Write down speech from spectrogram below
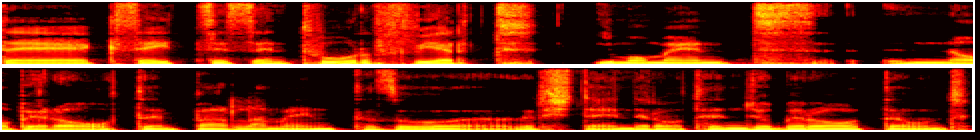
der Gesetzesentwurf wird im Moment noch beraten im Parlament. Also der Ständerat hat ihn schon beraten und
